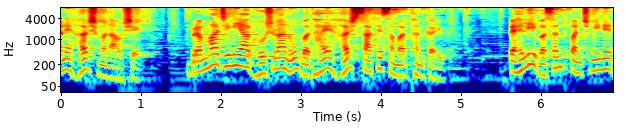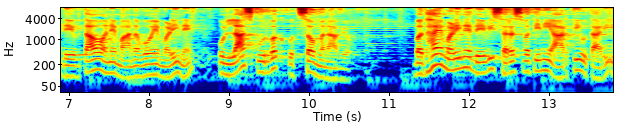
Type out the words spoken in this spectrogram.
અને હર્ષ મનાવશે. બ્રહ્માજીની આ ઘોષણાનું બધાએ હર્ષ સાથે સમર્થન કર્યું. પહેલી વસંત પંચમીને દેવતાઓ અને માનવોએ મળીને ઉલ્લાસપૂર્વક ઉત્સવ મનાવ્યો. બધાએ મળીને દેવી સરસ્વતીની આરતી ઉતારી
